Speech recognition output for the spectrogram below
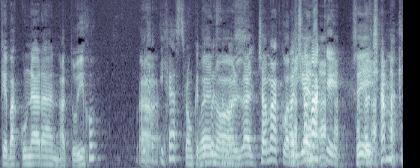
que vacunaran ¿A tu hijo? Ah. hijastro, aunque te bueno, cueste más. al, al chamaco, a al Miguel. chamaque, Sí. al chamaque.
